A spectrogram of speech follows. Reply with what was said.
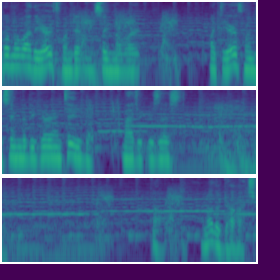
I don't know why the earth one didn't seem to work. Like the earth one seemed to be guaranteed magic resist. Oh, another dodge.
